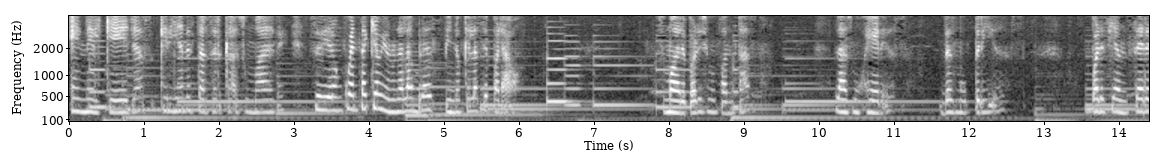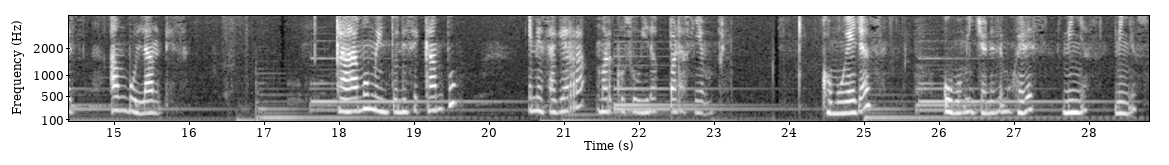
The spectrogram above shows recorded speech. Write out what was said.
en el que ellas querían estar cerca de su madre, se dieron cuenta que había un alambre de espino que las separaba. Su madre pareció un fantasma. Las mujeres, desnutridas, parecían seres ambulantes. Cada momento en ese campo, en esa guerra, marcó su vida para siempre. Como ellas, hubo millones de mujeres, niñas, niños,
